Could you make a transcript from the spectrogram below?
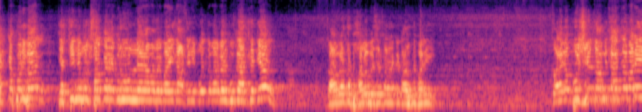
একটা পরিবার যে তৃণমূল সরকারের কোনো উন্নয়ন আমাদের বাড়িতে আসেনি বলতে পারবেন বুকে হাত কেউ তো আমরা তো ভালোবেসে তাদেরকে টানতে পারি। তাদেরকে বুঝিয়ে তো আমি টানতে পারি,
